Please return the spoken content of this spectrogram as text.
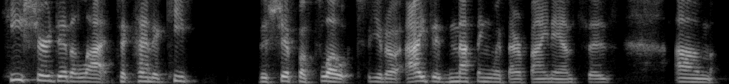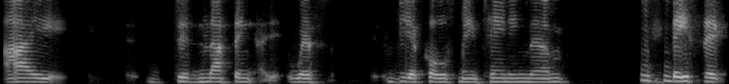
he sure did a lot to kind of keep the ship afloat. You know, I did nothing with our finances. Um, I did nothing with vehicles, maintaining them, mm-hmm. basic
